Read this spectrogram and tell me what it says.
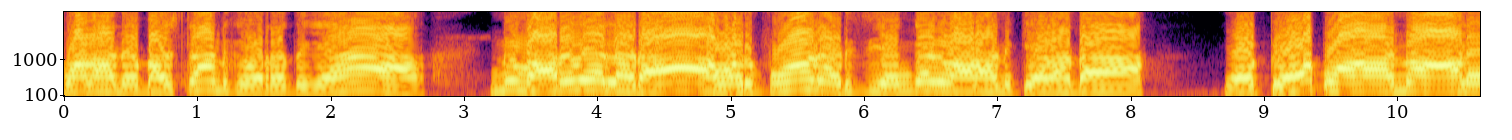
போனானே பஸ் ஸ்டாண்டுக்கு வர்றதுக்கு. இன்னும் வரவே இல்லடா. ஒரு போன் அடிச்சு எங்கன்னு வரான்னு கேளாண்டா எப்பயோ போனான்னு ஆளே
